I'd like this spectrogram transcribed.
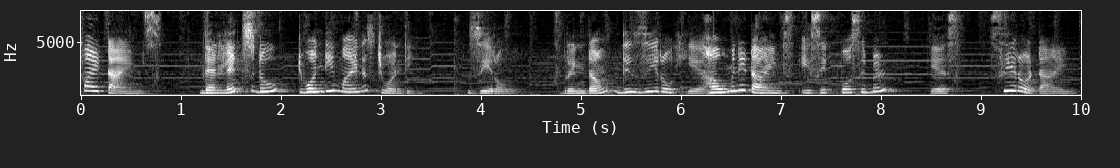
5 times. Then let's do 20 minus 20. 0. Bring down this 0 here. How many times is it possible? Yes, 0 time.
